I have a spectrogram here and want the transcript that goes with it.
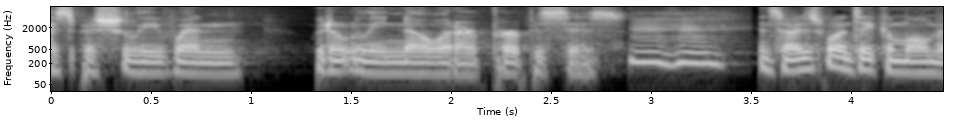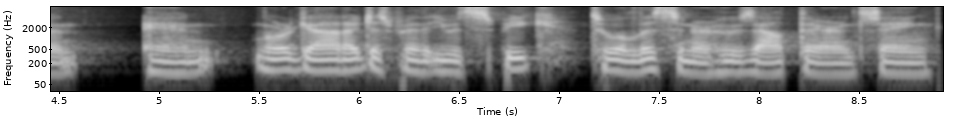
especially when we don't really know what our purpose is. Mm-hmm. And so I just want to take a moment and, Lord God, I just pray that you would speak to a listener who's out there and saying,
